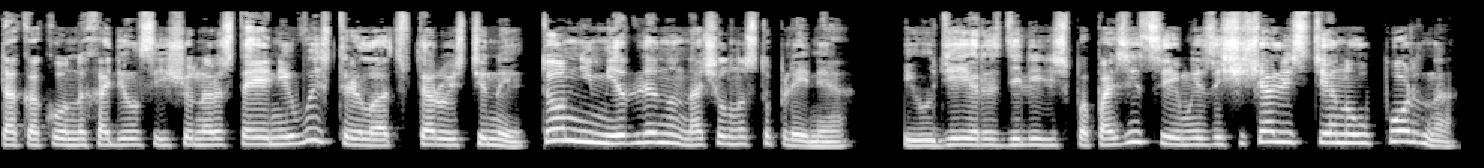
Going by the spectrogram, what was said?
Так как он находился еще на расстоянии выстрела от второй стены, то он немедленно начал наступление. Иудеи разделились по позициям и защищали стену упорно.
